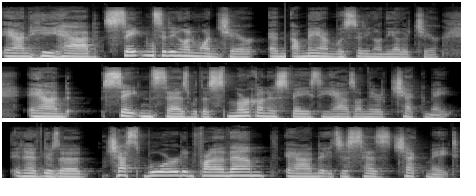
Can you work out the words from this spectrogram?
And he had Satan sitting on one chair and a man was sitting on the other chair. And Satan says with a smirk on his face, he has on there checkmate. And there's a chessboard in front of them and it just says checkmate.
